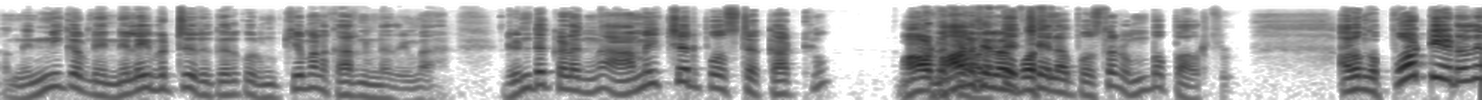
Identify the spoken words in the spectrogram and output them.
அவங்க இன்னைக்கு அப்படி நிலை பெற்று இருக்கிறதுக்கு ஒரு முக்கியமான காரணம் என்ன தெரியுமா? ரெண்டு கழகங்களும் அமைச்சர் போஸ்ட்டை காட்டிலும் மாவட்ட. செயலர் மாவட்ட செயலர் போஸ்ட் ரொம்ப பவர்ஃபுல் அவங்க போட்டியிடுறது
